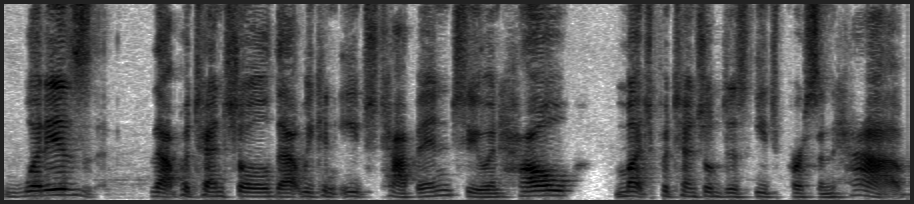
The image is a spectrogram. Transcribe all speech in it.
what is that potential that we can each tap into and how much potential does each person have?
